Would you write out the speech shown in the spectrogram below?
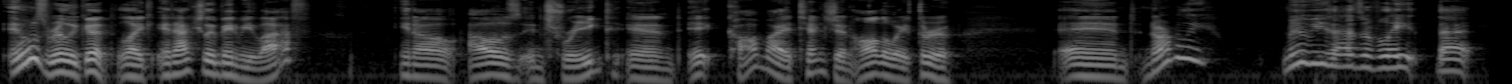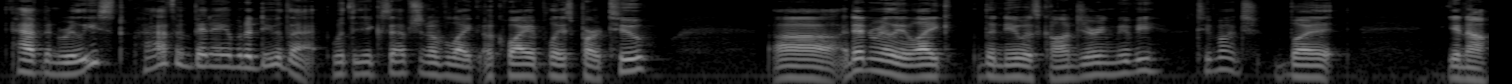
it was really good. Like, it actually made me laugh. You know, I was intrigued and it caught my attention all the way through. And normally, movies as of late that have been released haven't been able to do that, with the exception of like A Quiet Place Part 2, uh, I didn't really like the newest Conjuring movie too much, but you know,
